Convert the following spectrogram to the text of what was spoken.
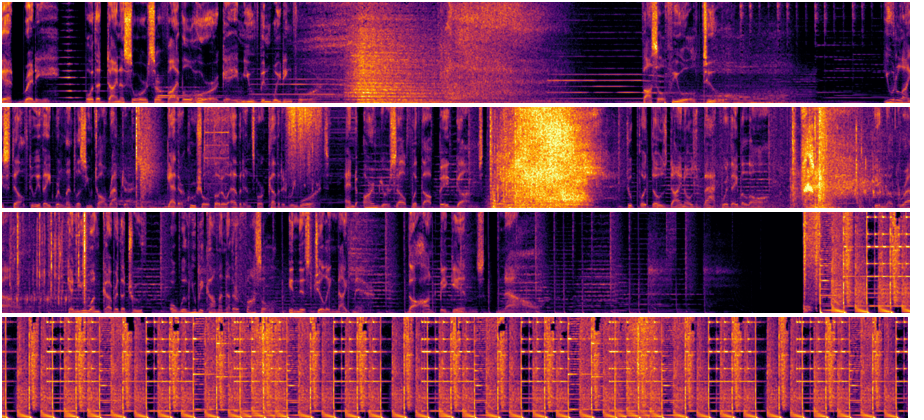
Get ready for the dinosaur survival horror game you've been waiting for. Fossilfuel 2. Utilize stealth to evade relentless Utah raptors, gather crucial photo evidence for coveted rewards, and arm yourself with the big guns to put those dinos back where they belong in the ground. Can you uncover the truth, or will you become another fossil in this chilling nightmare? The hunt begins now.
